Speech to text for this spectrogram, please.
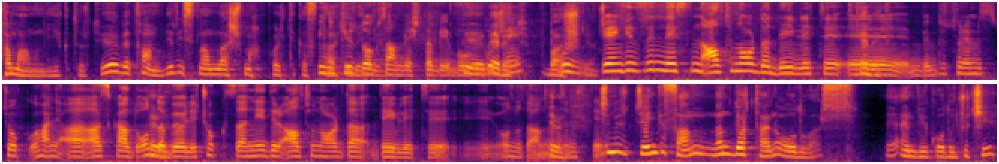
tamamını yıktırtıyor ve tam bir İslamlaşma politikası takip ediyor. 1295 tabii bu, Ee, bu evet, şey. başlıyor. Bu Cengiz'in Neslin Altınorda Devleti e, Evet. bu süremiz çok hani az kaldı. Onu da Evet. böyle çok kısa nedir Altınorda Devleti e, onu da anlatın Evet. isterim. Şimdi Cengiz Han'ın dört tane oğlu var. E, En büyük oğlu Cuçi,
